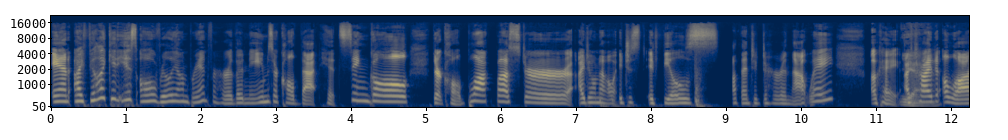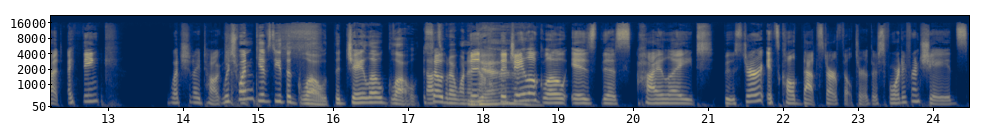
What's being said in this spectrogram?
And I feel like it is all really on brand for her. The names are called that hit single. They're called blockbuster. I don't know. It just it feels authentic to her in that way. Okay, I Yeah. tried a lot. I think what should I talk? Which should I- one gives you the glow? The J Lo glow. That's So what I want to the, know. Yeah. the JLo Glow is this highlight booster. It's called that star filter. There's four different shades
